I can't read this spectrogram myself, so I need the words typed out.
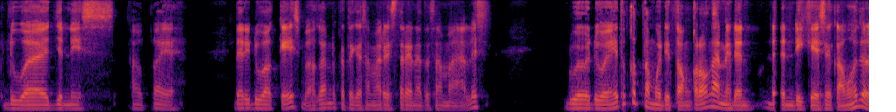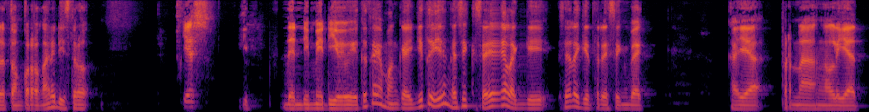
dua jenis apa ya dari dua case bahkan ketika sama restrain atau sama Alice dua-duanya itu ketemu di tongkrongan ya dan dan di case kamu adalah tongkrongannya distro Yes. dan di media itu tuh emang kayak gitu ya nggak sih? Saya lagi saya lagi tracing back. Kayak pernah ngelihat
